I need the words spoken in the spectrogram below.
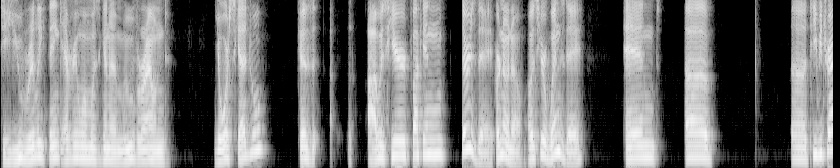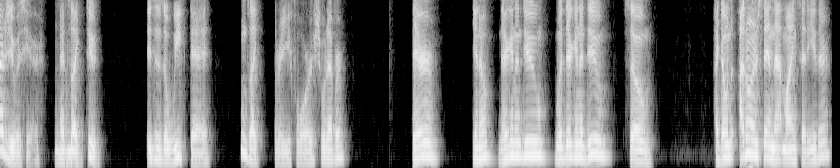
do you really think everyone was gonna move around your schedule? Because I was here fucking Thursday, or no, no, I was here Wednesday, and uh, uh, TV tragedy was here. And It's like, dude, this is a weekday. It's like three, four ish, whatever. They're, you know, they're gonna do what they're gonna do. So, I don't, I don't understand that mindset either.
